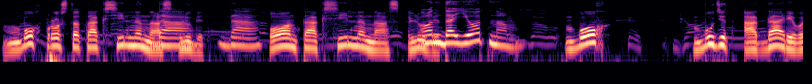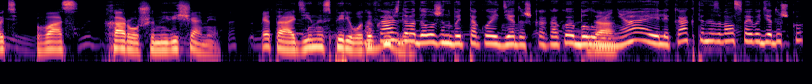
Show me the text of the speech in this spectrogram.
Бог просто так сильно нас да. любит. Да. Он так сильно нас Он любит. дает нам. Бог будет одаривать вас хорошими вещами. Это один из У переводов каждого Библии. должен быть такой дедушка, какой был Да. у меня, или как ты называл своего дедушку?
